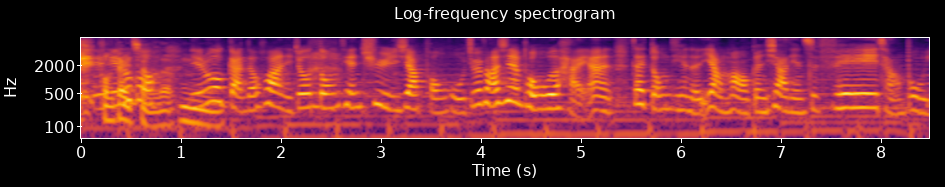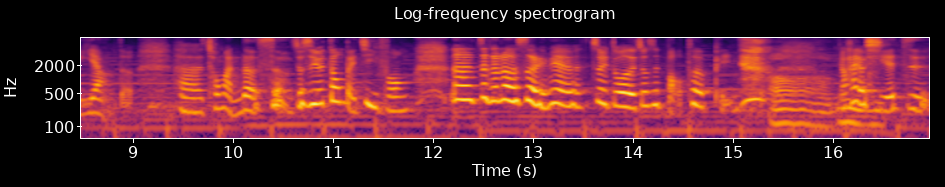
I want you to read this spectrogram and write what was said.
风太强了。你如果敢的话，你就冬天去一下澎湖，就会发现澎湖的海岸在冬天的样貌跟夏天是非常不一样的，呃，充满垃圾，就是因为东北季风。那这个垃圾里面最多的就是保特瓶哦，然后还有鞋子，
